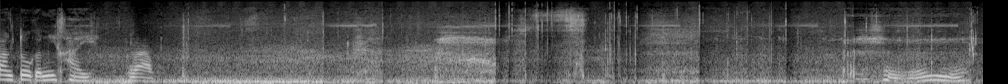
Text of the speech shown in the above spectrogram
บางตัวก็มีไข่ว้าวอืม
